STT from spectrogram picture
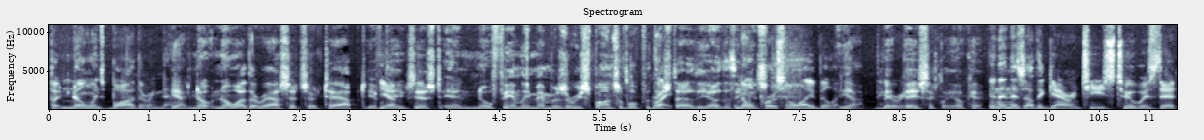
but no one's bothering them. Yeah. No. No other assets are tapped if Yeah. they exist, and no family members are responsible for this, Right. that, or the other thing. No It's- personal liability. Yeah. Period. basically. Okay. And then there's other guarantees too, is that,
